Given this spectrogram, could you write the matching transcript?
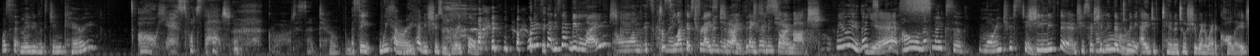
what's that movie with Jim Carrey? Oh yes, what's that? God, is that terrible? See, we have Sorry. we have issues with recall. what is that? Is that middle age? Oh, um, it's Just coming. lack the of space in the brain. Thank you Truman so Show. much. Really? That's Yes. surpri- oh, that makes it more interesting. She lived there, and she says she lived there Ah. between the age of 10 until she went away to college.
